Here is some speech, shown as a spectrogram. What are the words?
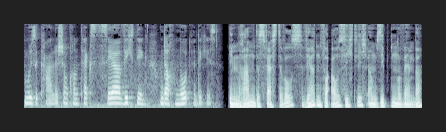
musikalischen Kontext sehr wichtig und auch notwendig ist. Im Rahmen des Festivals werden voraussichtlich am 7. November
